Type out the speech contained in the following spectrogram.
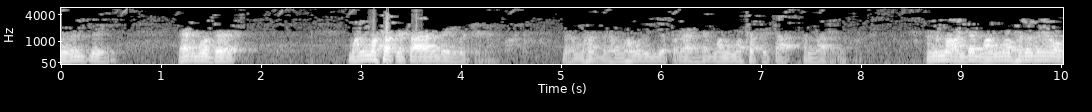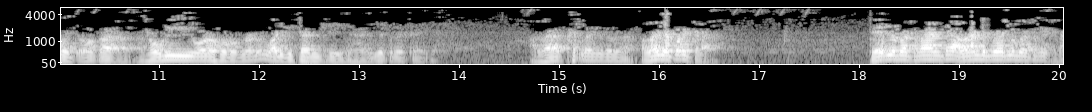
లెవెల్కి లేకపోతే మన్మథ పిత అని పేరు పెట్టాడు. బ్రహ్మ బ్రహ్మ గురించి చెప్పరా అంటే మన్మథ పిత అన్నారనుకోండి అంటే మా- అంటే మన్మథుడనే ఒక ఒక రౌడీ వాడు ఒకడు ఉన్నాడు వాడికి తండ్రి అని చెప్పినట్టే అలా అక్కర్లేదు కదా. అలా చెప్పరు ఇక్కడ. పేర్లు పెట్టరా అంటే అలాంటి పేర్లు పెట్టరు ఇక్కడ.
